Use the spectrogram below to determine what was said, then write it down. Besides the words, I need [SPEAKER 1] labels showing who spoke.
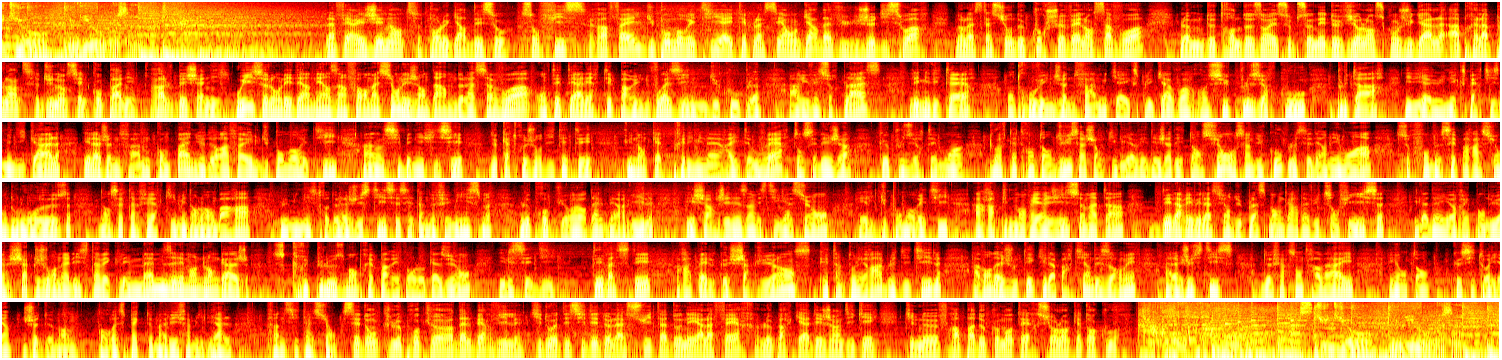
[SPEAKER 1] Studio News.
[SPEAKER 2] L'affaire est gênante pour le garde des Sceaux. Son fils, Raphaël Dupont-Moretti, a été placé en garde à vue jeudi soir dans la station de Courchevel en Savoie. L'homme de 32 ans est soupçonné de violence conjugale après la plainte d'une ancienne compagne, Ralph Béchani.
[SPEAKER 3] Oui, selon les dernières informations, les gendarmes de la Savoie ont été alertés par une voisine du couple. Arrivés sur place, les militaires ont trouvé une jeune femme qui a expliqué avoir reçu plusieurs coups. Plus tard, il y a eu une expertise médicale et la jeune femme, compagne de Raphaël Dupont-Moretti, a ainsi bénéficié de 4 jours d'ITT. Une enquête préliminaire a été ouverte. On sait déjà que plusieurs témoins doivent être entendus, sachant qu'il y avait déjà des tensions au sein du couple ces derniers mois, sur fond de séparation douloureuse. Dans cette affaire qui met dans l'embarras le ministre de la Justice, et c'est un euphémisme, le procureur d'Albertville est chargé des investigations. Éric Dupont-Moretti a rapidement réagi ce matin, dès la révélation du placement en garde à vue de son fils. Il a d'ailleurs répondu à chaque journaliste avec les mêmes éléments de langage, scrupuleux scrupuleusement préparé pour l'occasion. Il s'est dit dévasté, rappelle que chaque violence est intolérable, dit-il, avant d'ajouter qu'il appartient désormais à la justice de faire son travail, et en tant que citoyen, je demande qu'on respecte ma vie familiale. Fin de citation.
[SPEAKER 2] C'est donc le procureur d'Albertville qui doit décider de la suite à donner à l'affaire. Le parquet a déjà indiqué qu'il ne fera pas de commentaires sur l'enquête en cours.
[SPEAKER 1] Studio News.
